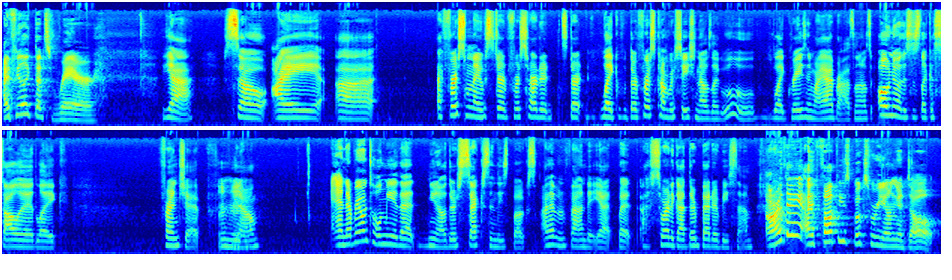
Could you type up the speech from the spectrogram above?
I feel like that's rare. Yeah. So I uh at first when I start first started start like their first conversation I was like, ooh, like raising my eyebrows and I was like, oh no, this is like a solid like friendship, you Mhm. know. And everyone told me that, you know, there's sex in these books. I haven't found it yet, but I swear to God, there better be some. Are they? I thought these books were young adult.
